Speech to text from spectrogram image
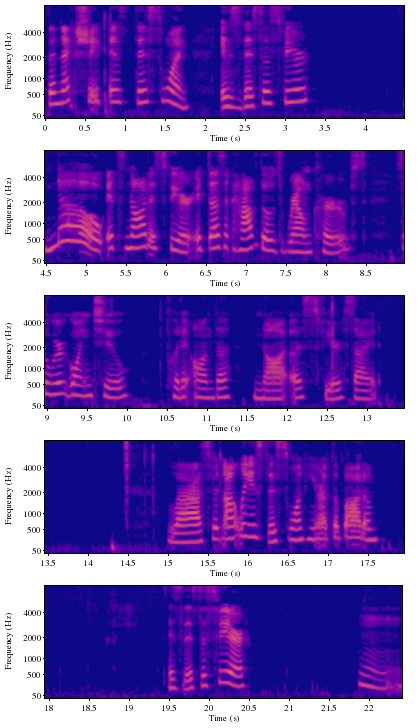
The next shape is this one. Is this a sphere? No, it's not a sphere. It doesn't have those round curves. So we're going to put it on the not a sphere side. Last but not least, this one here at the bottom. Is this a sphere? Hmm.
